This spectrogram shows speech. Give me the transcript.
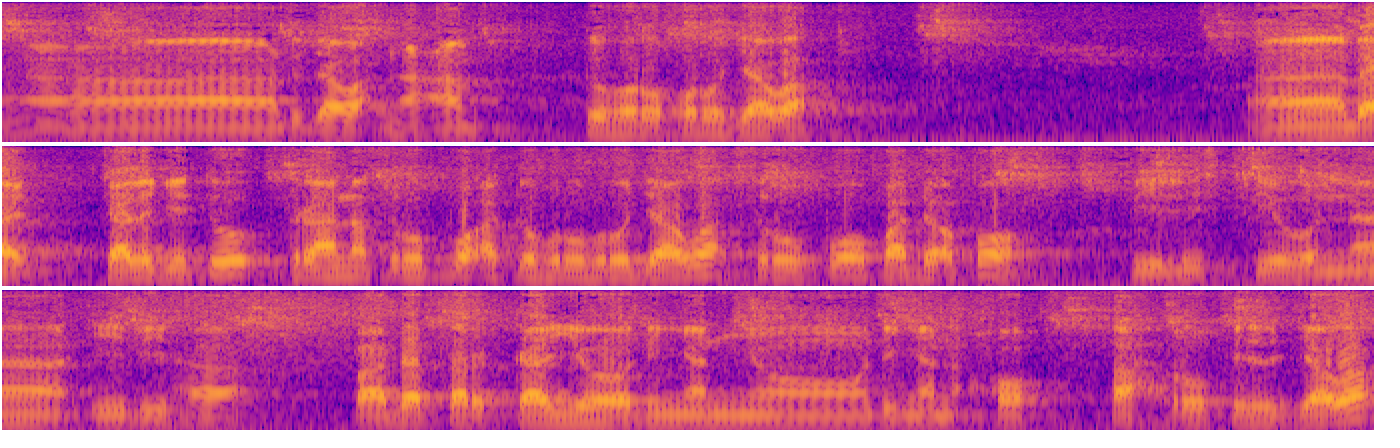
Ha tu jawab naam. Tu huruf-huruf jawab. Ah baik. Kalau gitu kerana serupa aku huruf-huruf jawab serupa pada apa? Filistirna ibiha pada terkaya dengannya dengan huruf ahrufil jawab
